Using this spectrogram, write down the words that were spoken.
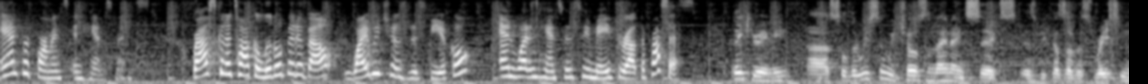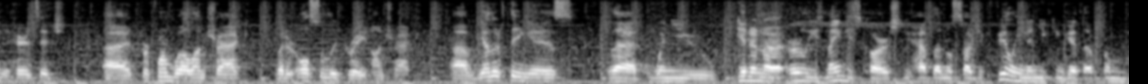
and performance enhancements. Raph's going to talk a little bit about why we chose this vehicle and what enhancements we made throughout the process. Thank you, Amy. Uh, so the reason we chose the 996 is because of its racing heritage. Uh, it performed well on track, but it also looked great on track. Uh, the other thing is that when you get in the early 90s cars, you have that nostalgic feeling and you can get that from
